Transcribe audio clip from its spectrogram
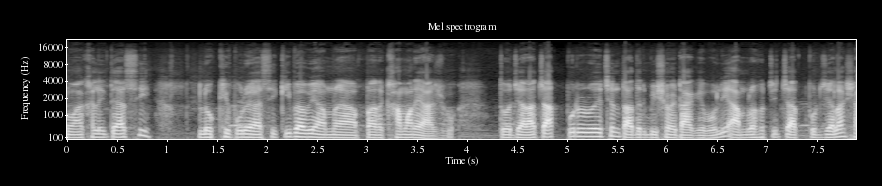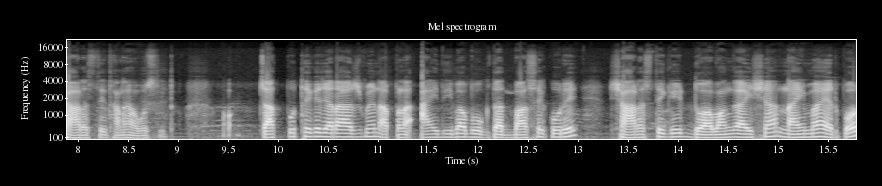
নোয়াখালীতে আসি লক্ষ্মীপুরে আসি কীভাবে আমরা আপনার খামারে আসব? তো যারা চাঁদপুরে রয়েছেন, তাদের বিষয়টা আগে বলি। আমরা হচ্ছি চাঁদপুর জেলা, শাহরাস্তি থানায় অবস্থিত। চাঁদপুর থেকে যারা আসবেন, আপনারা আইদি বা বোগদাদ বাসে করে শাহরাস্তি গেট, দোয়াবাঙ্গা, আইসা, নাইমা, এরপর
